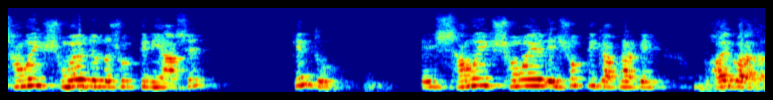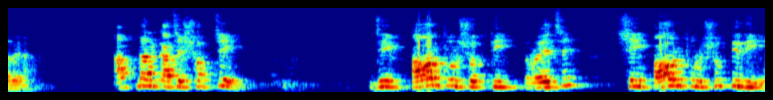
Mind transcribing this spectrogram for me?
সাময়িক সময়ের জন্য শক্তি নিয়ে আসে কিন্তু এই সাময়িক সময়ের এই শক্তিকে আপনাকে ভয় করা যাবে না। আপনার কাছে সবচেয়ে যে পাওয়ারফুল শক্তি রয়েছে, সেই পাওয়ারফুল শক্তি দিয়ে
